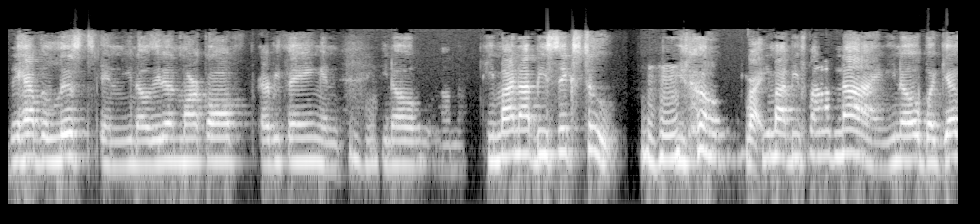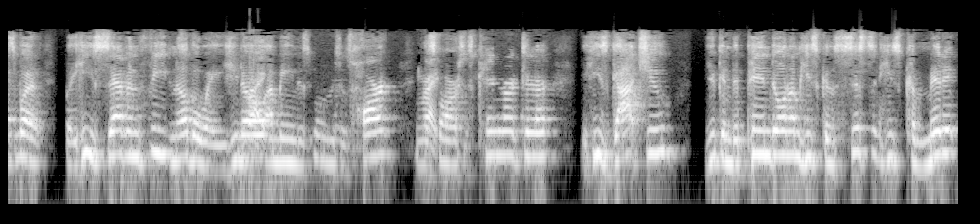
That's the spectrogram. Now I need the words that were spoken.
They have the list, and you know they didn't mark off everything, and Mm-hmm. you know um, he might not be six two. Mm-hmm. You know, Right. he might be five nine. You know, but guess what? But he's seven feet in other ways. You know, Right. I mean, as far as his heart, as far as his character, he's got you. You can depend on him. He's consistent. He's committed.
